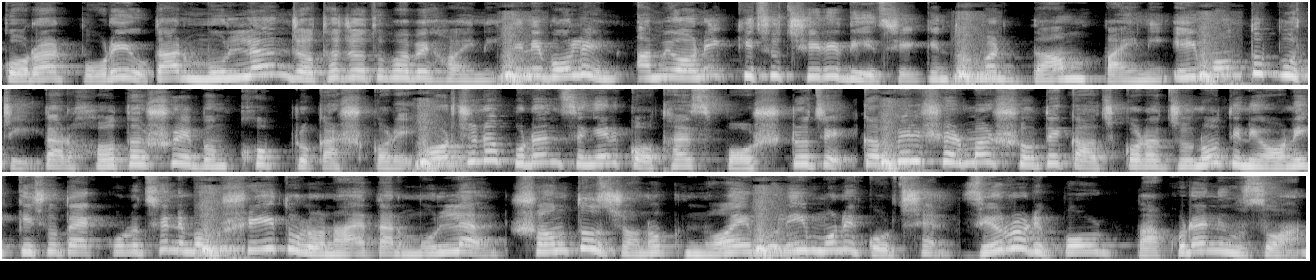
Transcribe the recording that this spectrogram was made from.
করার পরেও তার মূল্যায়ন যথাযথভাবে হয়নি। তিনি বলেন, আমি অনেক কিছু ছেড়ে দিয়েছি, কিন্তু আমার দাম পাইনি। এই মন্তব্যটি তার হতাশা এবং ক্ষোভ প্রকাশ করে। অর্চনা পুরাণ সিং এর কথায় স্পষ্ট যে, কপিল শর্মার শোতে কাজ করার জন্য তিনি অনেক কিছু ত্যাগ করেছেন এবং সেই তুলনায় তার মূল্যায়ন সন্তোষজনক নয় বলেই মনে করছেন bureau report Bankura news one.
